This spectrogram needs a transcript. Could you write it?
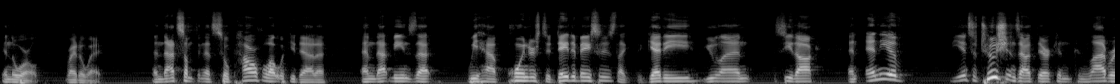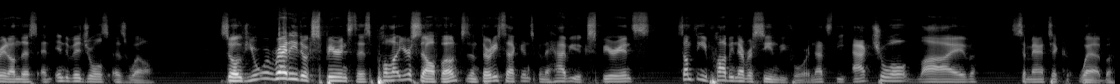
in the world right away. And that's something that's so powerful about Wikidata. And that means that we have pointers to databases like the Getty, ULAN, CIDOC, and any of the institutions out there can collaborate on this and individuals as well. So if you're ready to experience this, pull out your cell phone because in 30 seconds, I'm going to have you experience something you've probably never seen before, and that's the actual live semantic web.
